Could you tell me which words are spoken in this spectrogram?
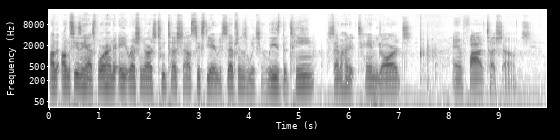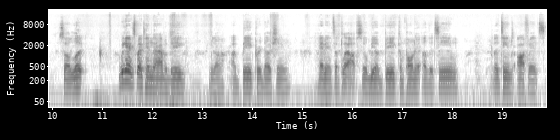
on on the season, he has 408 rushing yards, two touchdowns, 68 receptions, which leads the team 710 yards and five touchdowns. So look, we can expect him to have a big, you know, a big production heading into playoffs. He'll be a big component of the team, the team's offense,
